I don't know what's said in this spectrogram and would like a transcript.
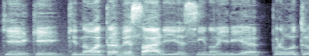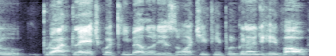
Que, que, que não atravessaria, assim, não iria para outro, pro Atlético aqui em Belo Horizonte, enfim, para o grande rival.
